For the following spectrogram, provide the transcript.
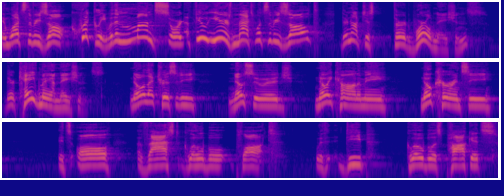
And what's the result? Quickly, within months or a few years max, what's the result? They're not just third world nations, they're caveman nations. No electricity, no sewage, no economy, no currency. It's all a vast global plot with deep globalist pockets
